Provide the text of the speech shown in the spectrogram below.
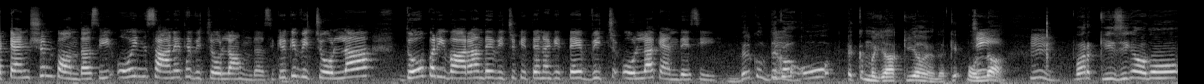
ਅਟੈਂਸ਼ਨ ਪਾਉਂਦਾ ਸੀ ਉਹ ਇਨਸਾਨ ਇੱਥੇ ਵਿਚੋਲਾ ਹੁੰਦਾ ਸੀ। ਕਿਉਂਕਿ ਵਿਚੋਲਾ ਦੋ ਪਰਿਵਾਰਾਂ ਦੇ ਵਿੱਚ ਕਿਤੇ ਨਾ ਕਿਤੇ ਵਿੱਚ ਓਲਾ ਕਹਿੰਦੇ ਸੀ। ਬਿਲਕੁਲ ਦੇਖੋ ਉਹ ਇੱਕ ਮਜ਼ਾਕੀਆ ਹੋ ਜਾਂਦਾ ਕਿ ਓਲਾ ਹੂੰ। ਪਰ ਕੀ ਸੀਗਾ ਉਦੋਂ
